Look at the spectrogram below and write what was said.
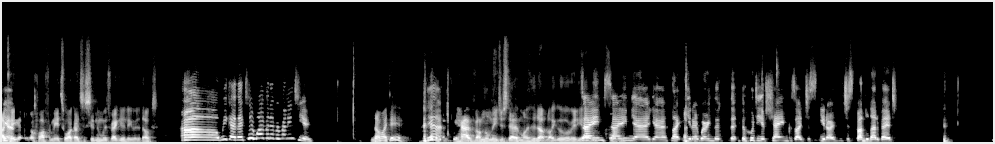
okay, yeah. yeah, not far from me at all. I go to Sydenham with regularly with the dogs. Oh, we go there too. Why have I never run into you? No idea. Yeah. We have. I'm normally just there with my hood up, like oh, really. same, same. Yeah, yeah. Like, you know, wearing the, the, the hoodie of shame because I just, you know, just bundled out of bed.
